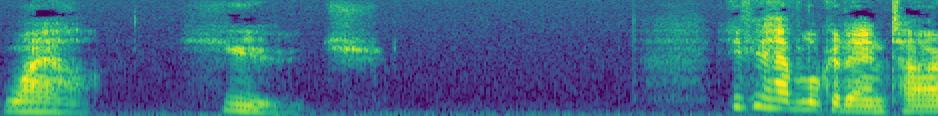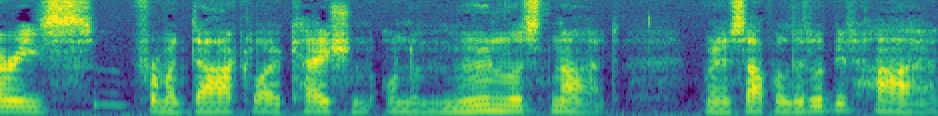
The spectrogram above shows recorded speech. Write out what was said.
wow, huge. If you have a look at Antares from a dark location on a moonless night, when it's up a little bit higher,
